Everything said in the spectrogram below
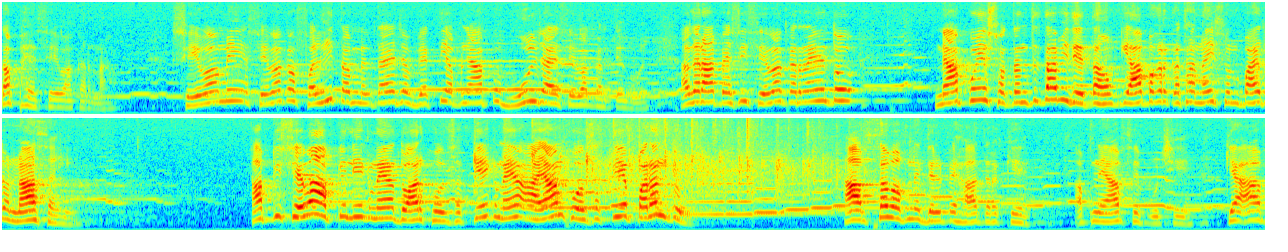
तप है सेवा करना। सेवा में, सेवा का फल ही तब मिलता है जब व्यक्ति अपने आप को भूल जाए सेवा करते हुए। अगर आप ऐसी सेवा कर रहे हैं तो मैं आपको ये स्वतंत्रता भी देता हूँ कि आप अगर कथा नहीं सुन पाए तो ना सही। आपकी सेवा आपके लिए एक नया द्वार खोल सकती है, एक नया आयाम खोल सकती है, परंतु आप सब अपने दिल पे हाथ रखिए, अपने आप से पूछिए, क्या आप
